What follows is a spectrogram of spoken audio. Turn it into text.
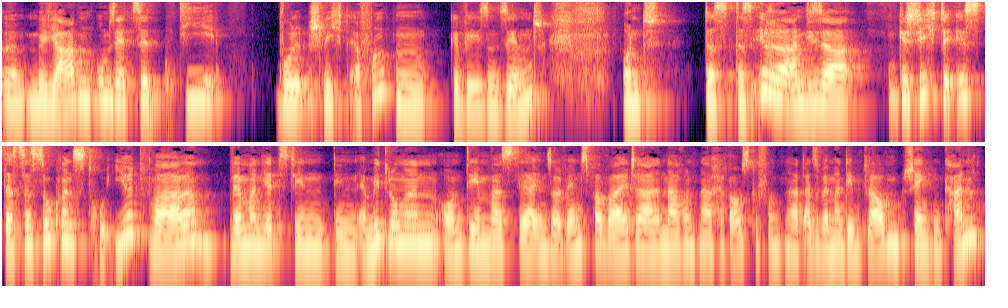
äh, Milliarden Umsätze, die wohl schlicht erfunden gewesen sind. Und das, das Irre an dieser Geschichte ist, dass das so konstruiert war, wenn man jetzt den, den Ermittlungen und dem, was der Insolvenzverwalter nach und nach herausgefunden hat, also wenn man dem Glauben schenken kann,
